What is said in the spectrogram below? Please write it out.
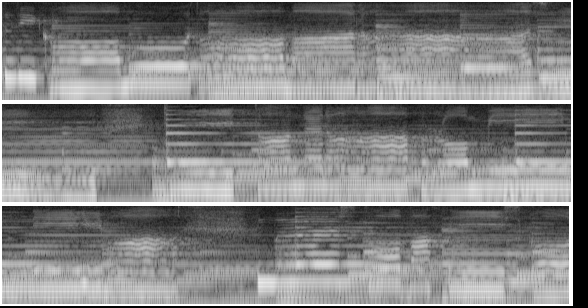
δικό μου το μαράζι. Κι ήταν ένα προμήνυμα μες στο βαθύ σκοτάδι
